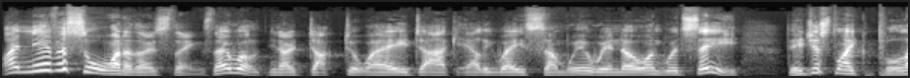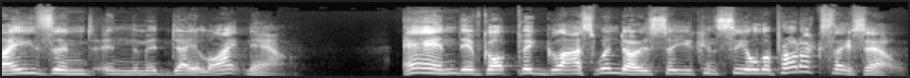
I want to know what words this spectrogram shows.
I never saw one of those things. They were, you know, ducked away, dark alleyways somewhere where no one would see. They're just like blazoned in the midday light now. And they've got big glass windows so you can see all the products they sell.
